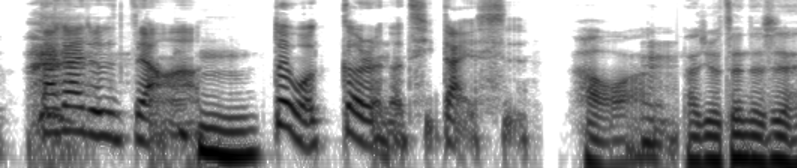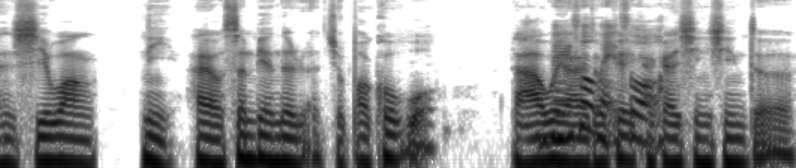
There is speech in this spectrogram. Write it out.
大概就是这样啊。嗯，对我个人的期待是。好啊，那就真的是很希望你还有身边的人，就包括我。大家未来都可以开开心心的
